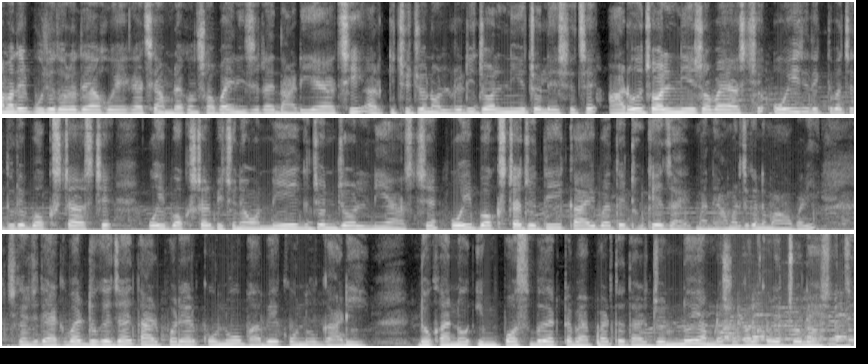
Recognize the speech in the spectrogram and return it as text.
আমাদের পুজো ধরে দেওয়া হয়ে গেছে। আমরা এখন সবাই নিজেরাই দাঁড়িয়ে আছি আর কিছু জন অলরেডি জল নিয়ে চলে এসেছে। আরও জল নিয়ে সবাই আসছে। ওই যে দেখতে পাচ্ছে দূরে বক্সটা আসছে। ওই বক্সটার পিছনে অনেকজন জল নিয়ে আসছে। ওই বক্সটা যদি কাইবাতে ঢুকে যায় মানে আমার যেখানে মামা বাড়ি, সেখানে যদি একবার ঢুকে যায়, তারপরে আর কোনোভাবে কোনো গাড়ি ঢোকানো ইম্পসিবল একটা ব্যাপার। তো তার জন্যই আমরা সকাল করে চলে এসেছি।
